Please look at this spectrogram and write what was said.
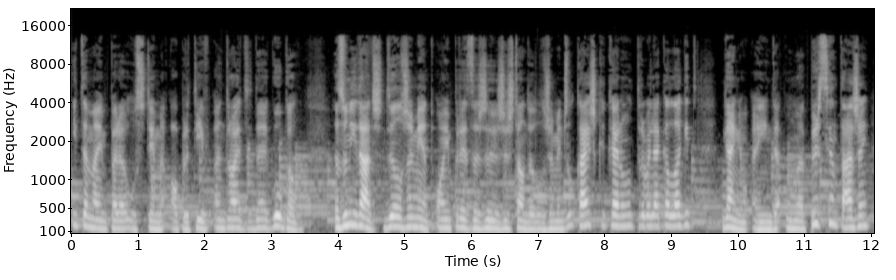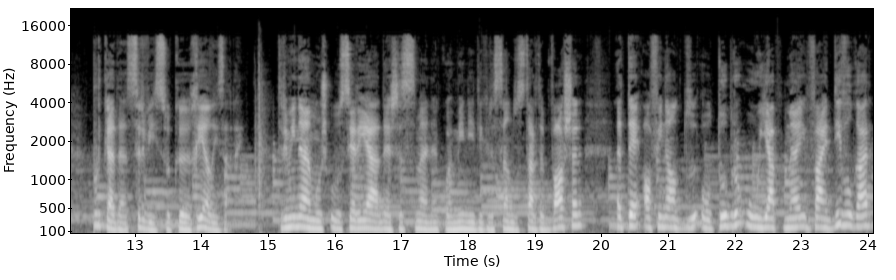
e também para o sistema operativo Android da Google. As unidades de alojamento ou empresas de gestão de alojamentos locais que queiram trabalhar com a Luggit ganham ainda uma percentagem por cada serviço que realizarem. Terminamos o Série A desta semana com a mini digressão do Startup Voucher. Até ao final de outubro, o IAPMEI vai divulgar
